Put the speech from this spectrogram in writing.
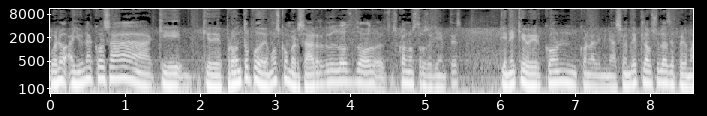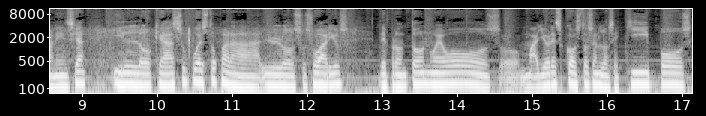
Bueno, hay una cosa que, que de pronto podemos conversar los dos con nuestros oyentes tiene que ver con, con, la eliminación de cláusulas de permanencia y lo que ha supuesto para los usuarios de pronto nuevos o mayores costos en los equipos,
